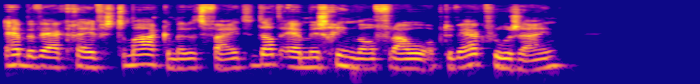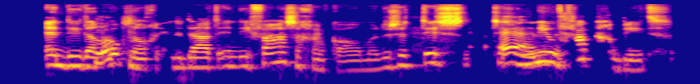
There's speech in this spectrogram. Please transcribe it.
hebben werkgevers te maken met het feit dat er misschien wel vrouwen op de werkvloer zijn. En die dan Klopt. ook nog inderdaad in die fase gaan komen. Dus het is, het is een nieuw vakgebied.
